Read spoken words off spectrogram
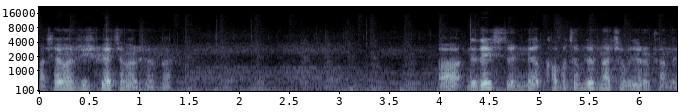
Açamıyorum hiçbir şey açamıyorum şu anda. Aa ne değişti? Ne kapatabiliyorum ne açabiliyorum şu anda.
